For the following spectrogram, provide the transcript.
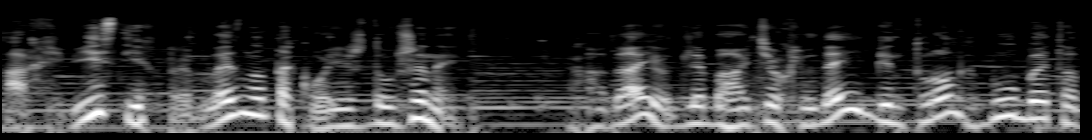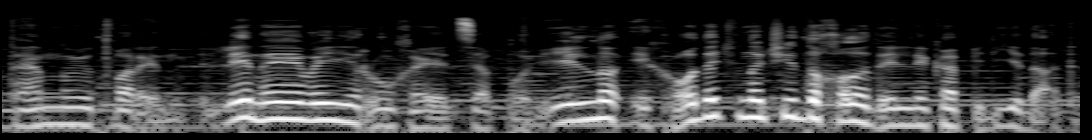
а хвіст їх приблизно такої ж довжини. Гадаю, для багатьох людей бінтуронг був би тотемною твариною. Лінивий, рухається повільно і ходить вночі до холодильника під'їдати.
